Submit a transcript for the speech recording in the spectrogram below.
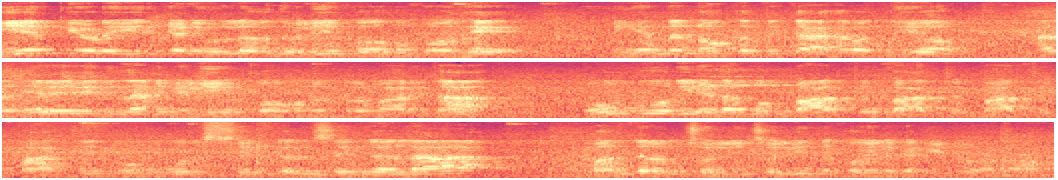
இயற்கையோட இயற்கையாக நீ உள்ளே வந்து வெளியே போகும்போதே நீ என்ன நோக்கத்துக்காக வந்தியோ அது நிறைவேறி தான் நீ வெளியே போகணுன்ற மாதிரி தான் ஒவ்வொரு இடமும் பார்த்து பார்த்து பார்த்து பார்த்து ஒவ்வொரு செங்கல் செங்கலாக மந்திரம் சொல்லி சொல்லி இந்த கோயிலை கட்டிட்டு வரோம்.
